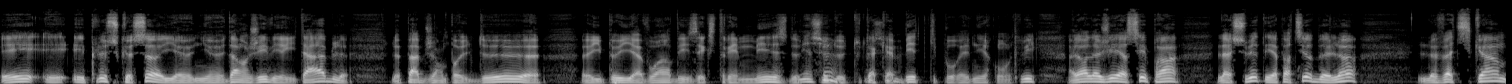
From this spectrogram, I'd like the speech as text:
Et, et, plus que ça, il y, a, un danger véritable. Le pape Jean-Paul II, euh, euh, il peut y avoir des extrémistes de, tout, de tout acabit qui pourraient venir contre lui. Alors la GRC prend la suite et à partir de là, le Vatican,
